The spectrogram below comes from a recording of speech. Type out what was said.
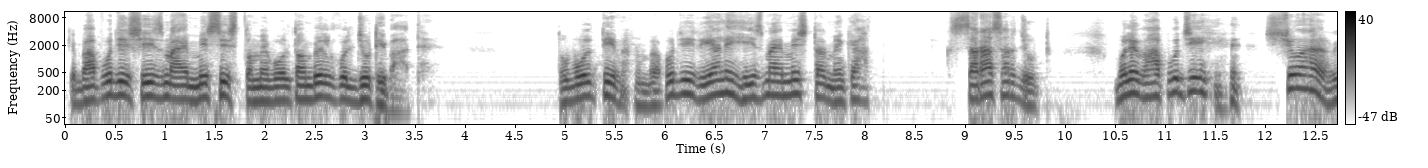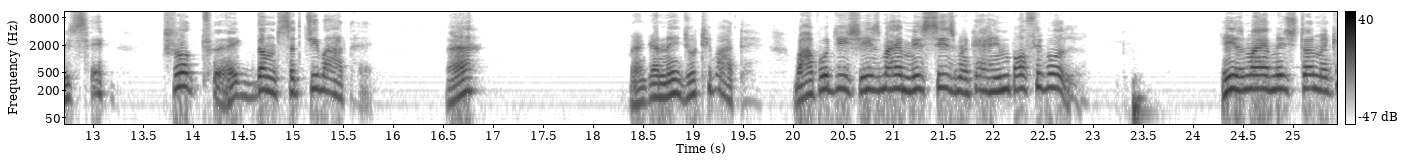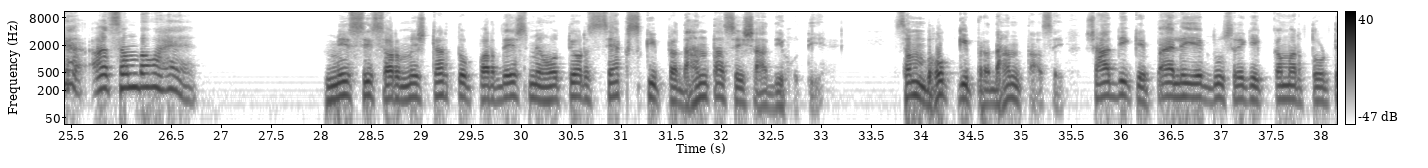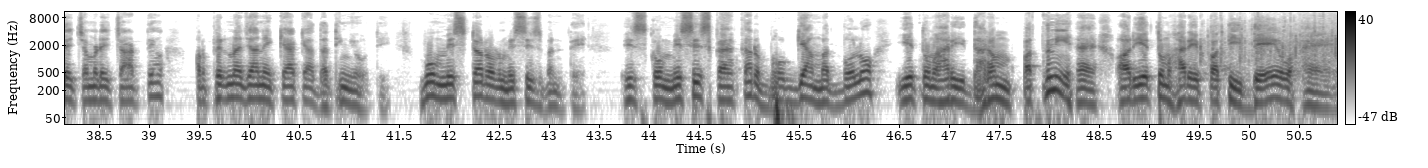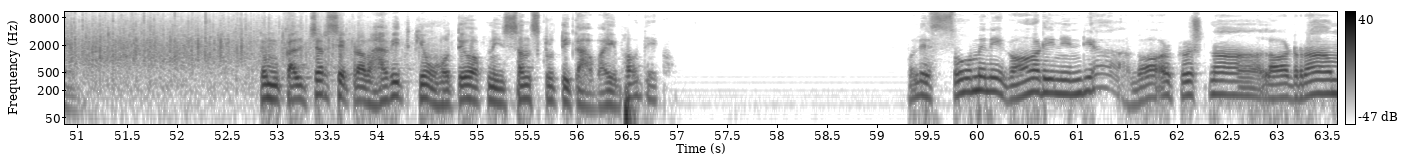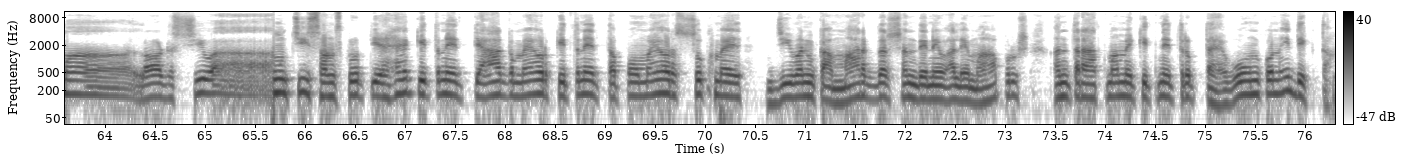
कि Bapu ji she is my missus तो मैं बोलता हूँ, बिल्कुल झूठी बात है। तो बोलती है Bapu ji really he is my mister मैं क्या, सरासर झूठ। बोले बापू जी श्योर इसे ट्रुथ एकदम सच्ची बात है। हैं? मैं क्या, नहीं, झूठी बात है। Bapu ji she is my missus मैं क्या impossible he is my mister में क्या असंभव है? मिसिस और मिस्टर तो परदेश में होते और सेक्स की प्रधानता से शादी होती है। संभोग की प्रधानता से। शादी के पहले ही एक दूसरे की कमर तोड़ते, चमड़े चाटते और फिर न जाने क्या क्या धथिंगे होती। वो मिस्टर और मिसिस बनते इसको मिसिस कहकर भोग्या मत बोलो, ये तुम्हारी धर्म पत्नी है और ये तुम्हारे पति देव हैं। तुम कल्चर से प्रभावित क्यों होते हो? अपनी संस्कृति का वैभव देखो। बोले so many god in India god Krishna lord Rama lord Shiva ऊँची संस्कृति है, कितने त्याग में और कितने तपोमय और सुखमय जीवन का मार्गदर्शन देने वाले महापुरुष अंतरात्मा में कितने तृप्त है, वो उनको नहीं दिखता।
